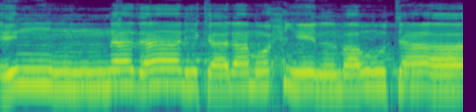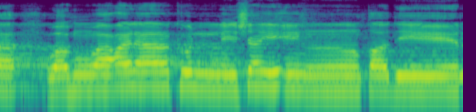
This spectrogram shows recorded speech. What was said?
إن ذلك لمحيي الموتى وهو على كل شيء قدير.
